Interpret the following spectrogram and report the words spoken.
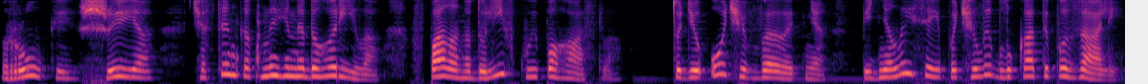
руки, шия. Частинка книги не догоріла, впала на долівку і погасла. Тоді очі велетня піднялися і почали блукати по залі.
